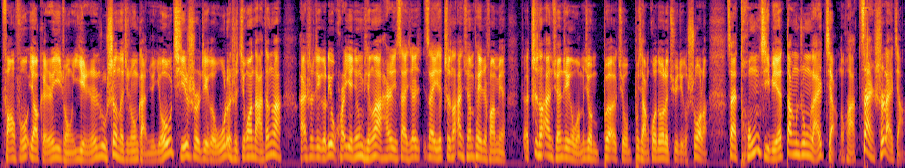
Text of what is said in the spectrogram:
仿佛要给人一种引人入胜的这种感觉。尤其是这个，无论是激光大灯啊，还是这个六块液晶屏啊，还是在一些在一些智能安全配置方面，呃，智能安全这个我们就不要就不想过多的去这个说了。在同级别当中来讲的话，暂时来讲。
